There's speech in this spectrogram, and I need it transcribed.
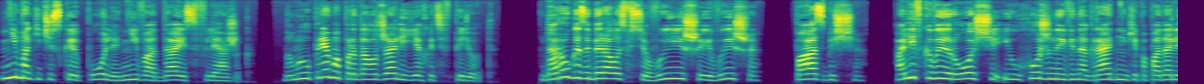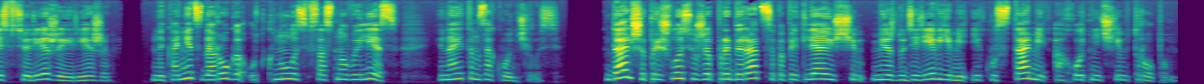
ни магическое поле, ни вода из фляжек. Но мы упрямо продолжали ехать вперед. Дорога забиралась все выше и выше, пастбища, оливковые рощи и ухоженные виноградники попадались все реже и реже. Наконец дорога уткнулась в сосновый лес, и на этом закончилась. Дальше пришлось уже пробираться по петляющим между деревьями и кустами охотничьим тропам.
